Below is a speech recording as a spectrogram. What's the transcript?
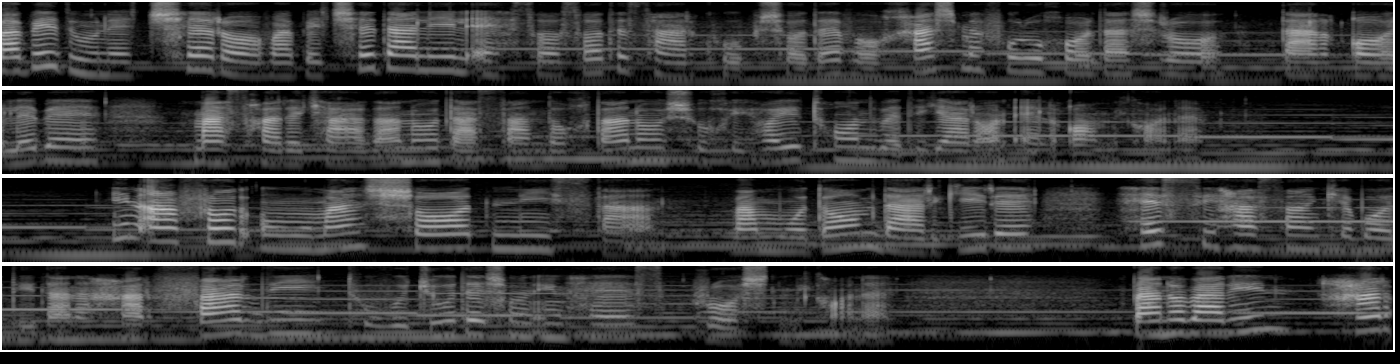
و بدونه چرا و به چه دلیل احساسات سرکوب شده و خشم فرو خوردش رو در قالب مسخره کردن و دست انداختن و شوخی های تند به دیگران القا می‌کنه. این افراد عموما شاد نیستن. و مدام درگیر حسی هستن که با دیدن هر فردی تو وجودشون این حس رشد می‌کنه. بنابراین هر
